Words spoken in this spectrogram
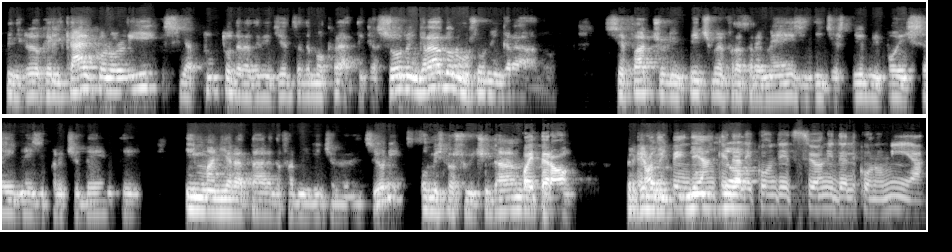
Quindi credo che il calcolo lì sia tutto della dirigenza democratica. Sono in grado o non sono in grado? Se faccio l'impeachment fra tre mesi, di gestirmi poi i sei mesi precedenti in maniera tale da farmi vincere le elezioni o mi sto suicidando? Poi però, perché però dipende anche dalle condizioni dell'economia.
